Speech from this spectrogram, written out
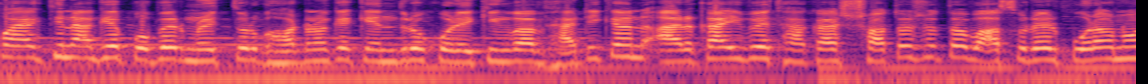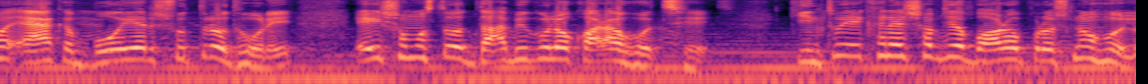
কয়েকদিন আগে পোপের মৃত্যুর ঘটনাকে কেন্দ্র করে কিংবা ভ্যাটিকান আর্কাইভে থাকা শত শত বছরের পুরানো এক বইয়ের সূত্র ধরে এই সমস্ত দাবিগুলো করা হচ্ছে। কিন্তু এখানে সবচেয়ে বড় প্রশ্ন হল,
